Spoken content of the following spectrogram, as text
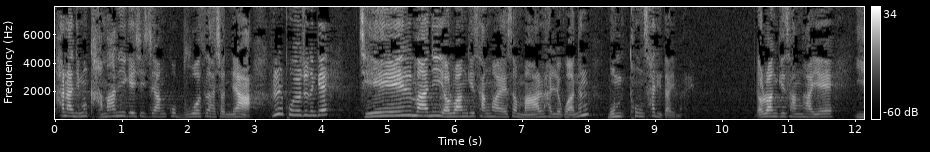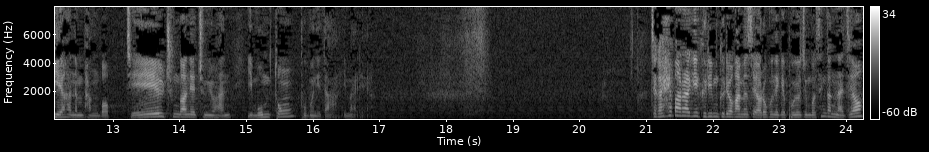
하나님은 가만히 계시지 않고 무엇을 하셨냐를 보여주는 게 제일 많이 열왕기 상하에서 말하려고 하는 몸통살이다 이 말이에요. 열왕기 상하에 이해하는 방법 제일 중간에 중요한 이 몸통 부분이다 이 말이에요. 제가 해바라기 그림 그려가면서 여러분에게 보여준 거 생각나죠?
